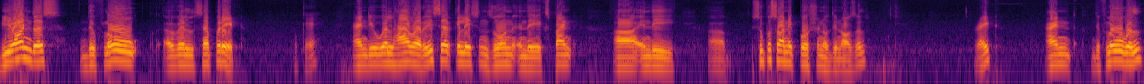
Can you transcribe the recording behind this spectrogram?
beyond this the flow uh, will separate okay, and you will have a recirculation zone in the expand uh, in the uh, supersonic portion of the nozzle right and the flow will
